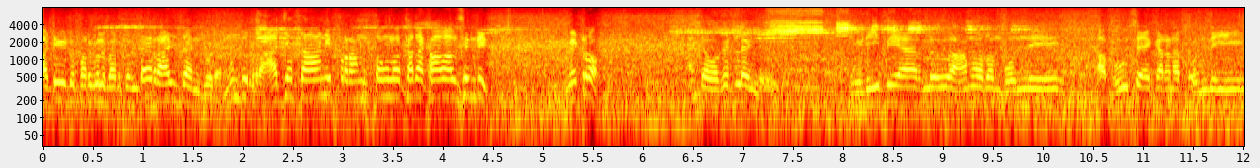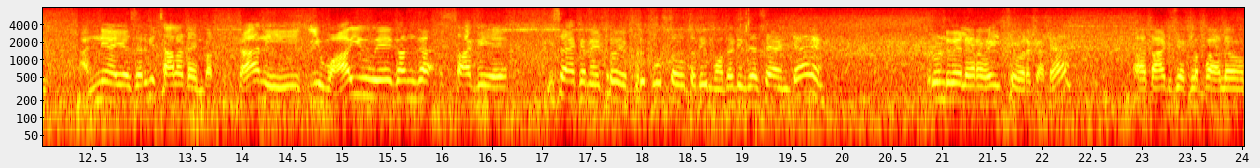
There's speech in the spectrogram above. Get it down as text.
అటు ఇటు పరుగులు పెడుతుంటే రాజధాని కూడా. ముందు రాజధాని ప్రాంతంలో కదా కావాల్సింది. మెట్రో. అంటే ఒకట్లేండి ఈ డిపిఆర్లు ఆమోదం పొంది ఆ భూసేకరణ పొంది అన్నీ అయ్యేసరికి చాలా టైం పడుతుంది. కానీ ఈ వాయు వేగంగా సాగే విశాఖ మెట్రో ఎప్పుడు పూర్తవుతుంది? మొదటి దశ అంటే రెండు వేల ఇరవై చివరికట. తాటి చెట్ల పాలెం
